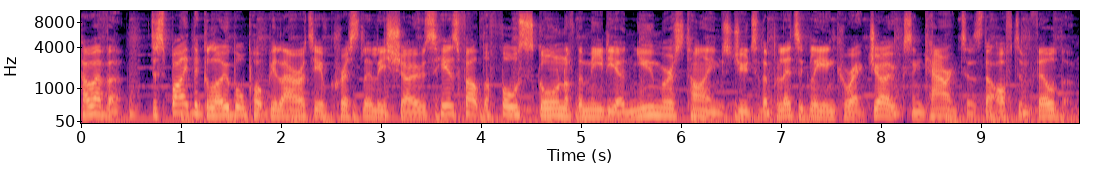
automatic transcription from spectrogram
However, despite the global popularity of Chris Lilley's shows, he has felt the full scorn of the media numerous times due to the politically incorrect jokes and characters that often fill them.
